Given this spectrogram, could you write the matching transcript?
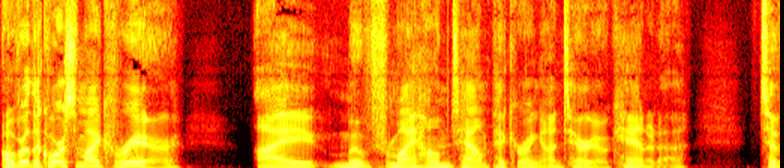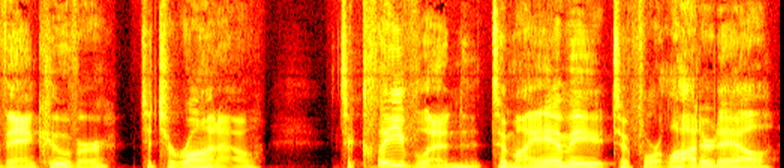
over the course of my career, I moved from my hometown, Pickering, Ontario, Canada, to Vancouver, to Toronto, to Cleveland, to Miami, to Fort Lauderdale,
